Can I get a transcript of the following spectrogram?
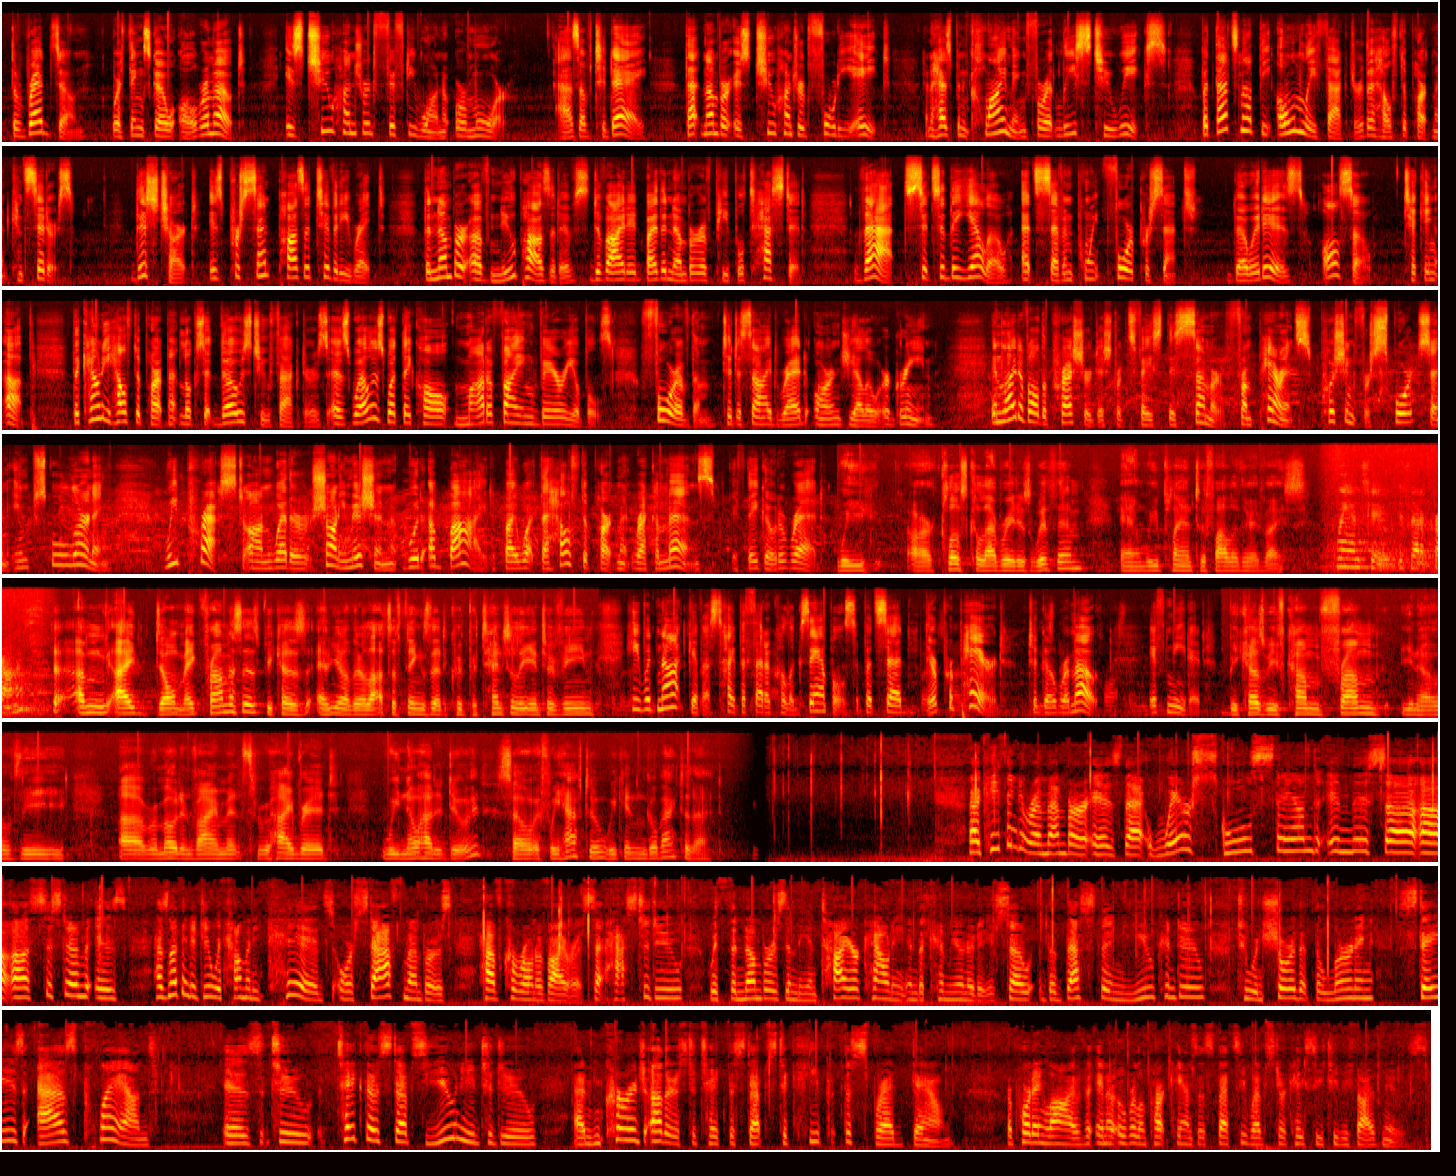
The red zone where things go all remote, is 251 or more. As of today, that number is 248 and has been climbing for at least two weeks. But that's not the only factor the health department considers. This chart is percent positivity rate, the number of new positives divided by the number of people tested. That sits in the yellow at 7.4%, though it is also ticking up. The county health department looks at those two factors, as well as what they call modifying variables, four of them, to decide red, orange, yellow, or green. In light of all the pressure districts faced this summer from parents pushing for sports and in school learning, we pressed on whether Shawnee Mission would abide by what the health department recommends if they go to red. We are close collaborators with them, and we plan to follow their advice. Plan to? Is that a promise? Um, I don't make promises because you know there are lots of things that could potentially intervene. He would not give us hypothetical examples, but said they're prepared to go remote if needed. Because we've come from you know the uh, remote environment through hybrid, we know how to do it. So if we have to, we can go back to that. A key thing to remember is that where schools stand in this uh, uh, uh, system is has nothing to do with how many kids or staff members have coronavirus. It has to do with the numbers in the entire county in the community. So the best thing you can do to ensure that the learning stays as planned is to take those steps you need to do and encourage others to take the steps to keep the spread down. Reporting live in Overland Park, Kansas, Betsy Webster, KCTV 5 News.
